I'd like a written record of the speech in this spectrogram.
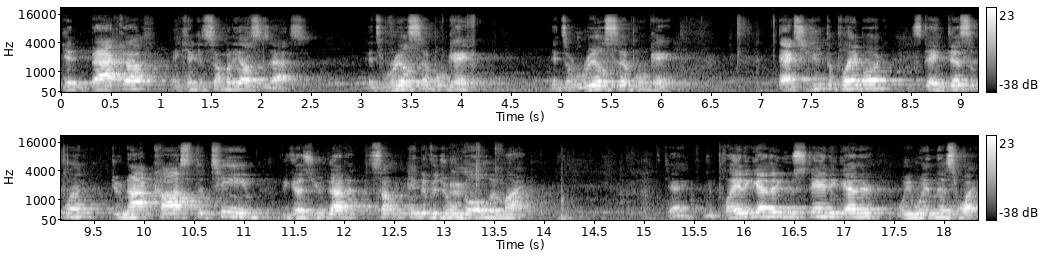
getting back up, and kicking somebody else's ass. It's a real simple game. It's a real simple game. Execute the playbook, stay disciplined, do not cost the team because you've got some individual goal in mind. Okay? You play together, you stay together, we win this way.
